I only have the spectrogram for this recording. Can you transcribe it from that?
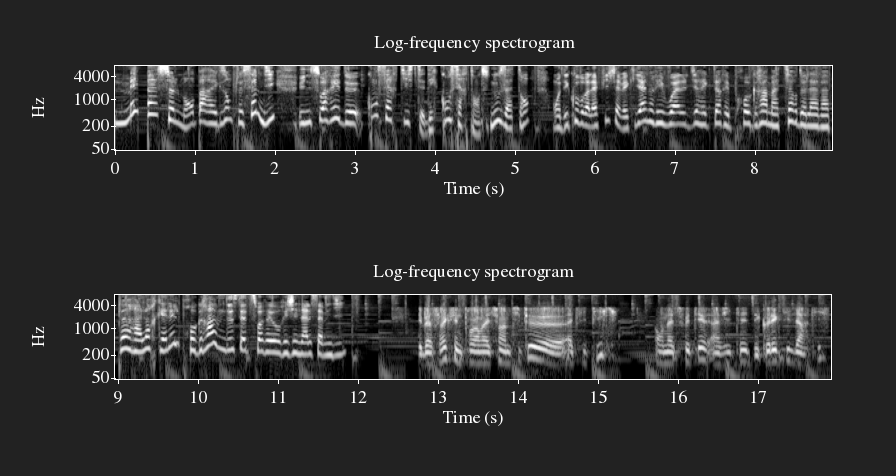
Mais pas seulement. Par exemple, samedi, une soirée de concertistes, des concertantes nous attend. On découvre l'affiche avec Yann Rivoal, directeur et programmateur de la vapeur. Alors, quel est le programme de cette soirée originale samedi? Eh ben, c'est vrai que c'est une programmation un petit peu euh, atypique. On a souhaité inviter des collectifs d'artistes.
